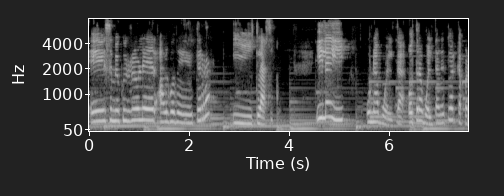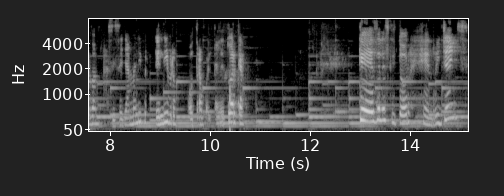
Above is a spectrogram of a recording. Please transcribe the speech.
eh, se me ocurrió leer algo de terror y clásico. Y leí una vuelta, otra vuelta de tuerca, perdón, así se llama el libro, el libro, otra vuelta de tuerca, que es del escritor Henry James.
